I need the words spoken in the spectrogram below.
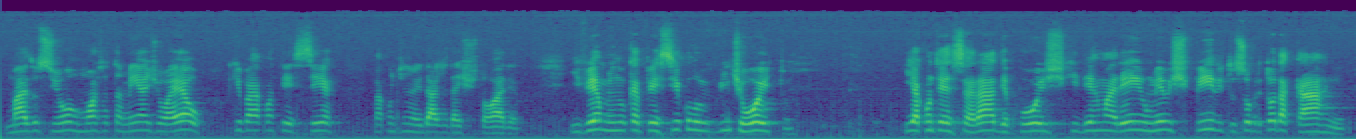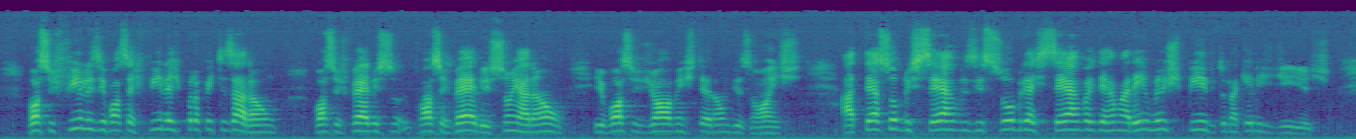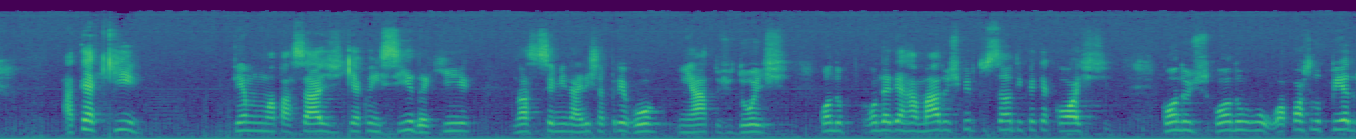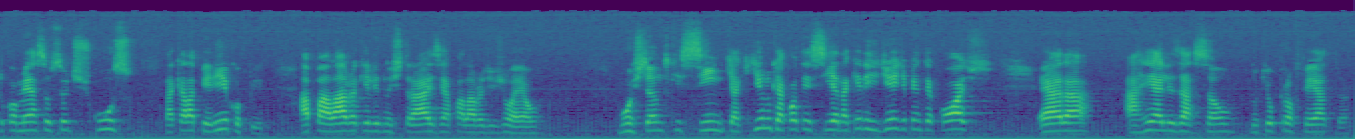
Mas o Senhor mostra também a Joel o que vai acontecer na continuidade da história. E vemos no versículo 28 e acontecerá depois que derramarei o meu espírito sobre toda a carne. Vossos filhos e vossas filhas profetizarão, vossos velhos, vossos velhos sonharão, e vossos jovens terão visões. Até sobre os servos e sobre as servas derramarei o meu espírito naqueles dias. Até aqui temos uma passagem que é conhecida que nosso seminarista pregou em Atos 2, quando, quando é derramado o Espírito Santo em Pentecoste quando, quando o apóstolo Pedro começa o seu discurso naquela perícope, a palavra que ele nos traz é a palavra de Joel, mostrando que sim, que aquilo que acontecia naqueles dias de Pentecostes era a realização do que o profeta,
